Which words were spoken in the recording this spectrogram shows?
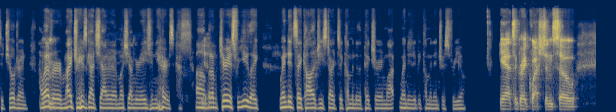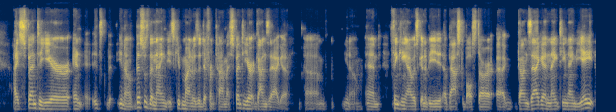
to children mm-hmm. however my dreams got shattered at a much younger age than yours um, yeah. but i'm curious for you like when did psychology start to come into the picture and what when did it become an interest for you yeah it's a great question so I spent a year, and it's you know this was the '90s. Keep in mind it was a different time. I spent a year at Gonzaga, um, you know, and thinking I was going to be a basketball star. Uh, Gonzaga in 1998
